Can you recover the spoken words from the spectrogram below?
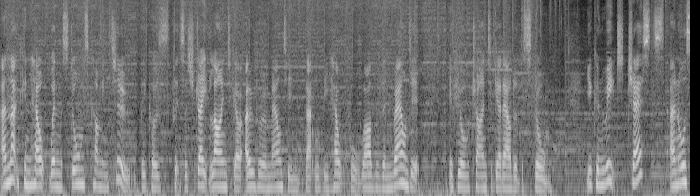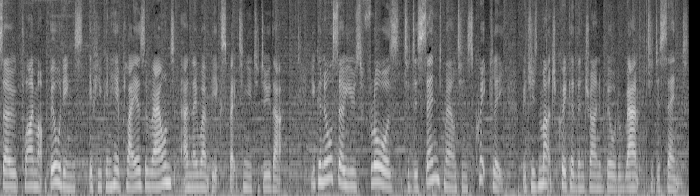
and that can help when the storm's coming too because if it's a straight line to go over a mountain that would be helpful rather than round it if you're trying to get out of the storm. You can reach chests and also climb up buildings if you can hear players around and they won't be expecting you to do that. You can also use floors to descend mountains quickly, which is much quicker than trying to build a ramp to descend.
